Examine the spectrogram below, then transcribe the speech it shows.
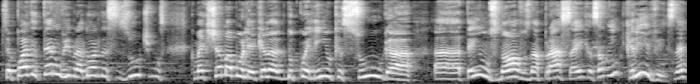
Você pode ter um vibrador desses últimos, como é que chama a bolha? Aquela do coelhinho que suga. Uh, tem uns novos na praça aí que são incríveis, né?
